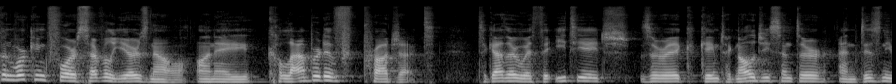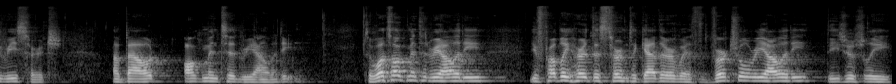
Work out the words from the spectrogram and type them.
I've been working for several years now on a collaborative project together with the ETH Zurich Game Technology Center and Disney Research about augmented reality. So, what's augmented reality? You've probably heard this term together with virtual reality. These usually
